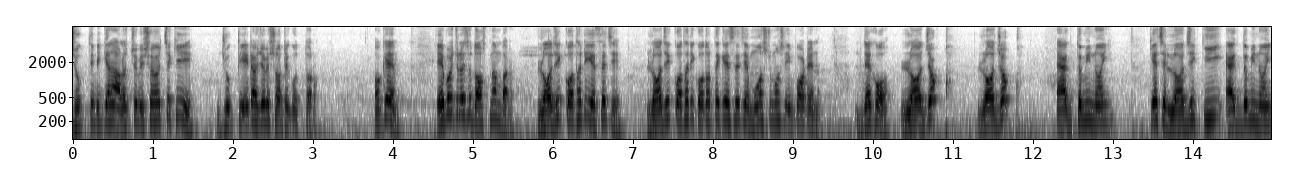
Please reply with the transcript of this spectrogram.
যুক্তিবিজ্ঞানের আলোচ্য বিষয় হচ্ছে কি? যুক্তি, এটা হচ্ছে সঠিক উত্তর। ওকে? এরপর চলে এসো দশ নম্বর। লজিক কথাটি এসেছে। লজিক কথাটি কোথা থেকে এসেছে? মোস্ট মোস্ট ইম্পর্টেন্ট দেখো লজক লজক একদমই নয়। কি আছে? লজিক কি? একদমই নয়।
